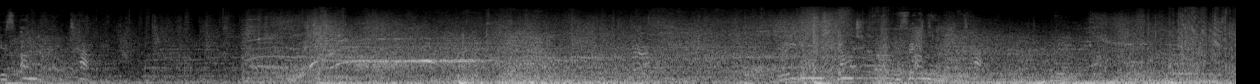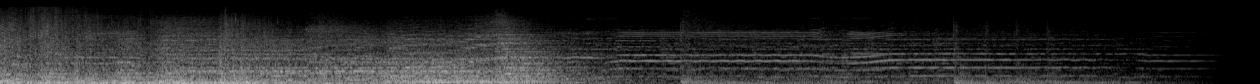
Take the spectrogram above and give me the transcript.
Is under attack. Radiant's is under attack.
